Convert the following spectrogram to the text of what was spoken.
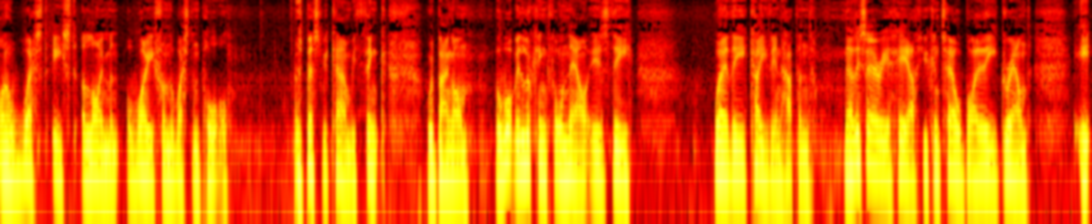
on a west-east alignment away from the western portal. As best we can we think we're bang on. But what we're looking for now is the where the cave-in happened. Now this area here you can tell by the ground it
